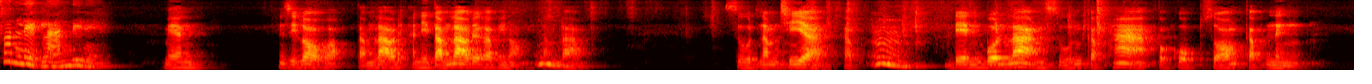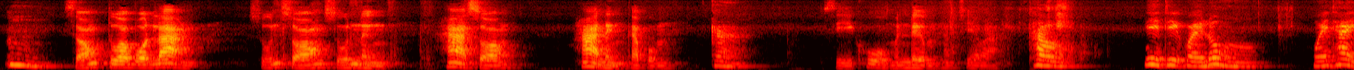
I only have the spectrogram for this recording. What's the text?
ส้นเหล็กหลานดิเนี่ยแมนนี่สิลอกออกตำเล่าวเด้ออันนี้ตำเล่าวด้วยครับพี่น้องตำเล่าวสูตรน้ำเชียร์ครับ อืมเด่นบนล่างศูนย์กับห้าประกบสองกับหนึ่ง อืมสองตัวบนล่างศูนย์สองศูนย์หนึ่งห้าสองห้าหนึ่งครับผม ค่ะ สี่คู่เหมือนเดิมน้ำเชียร์ว่าเท่า นี่ที่ข่อยลงหวยไทย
